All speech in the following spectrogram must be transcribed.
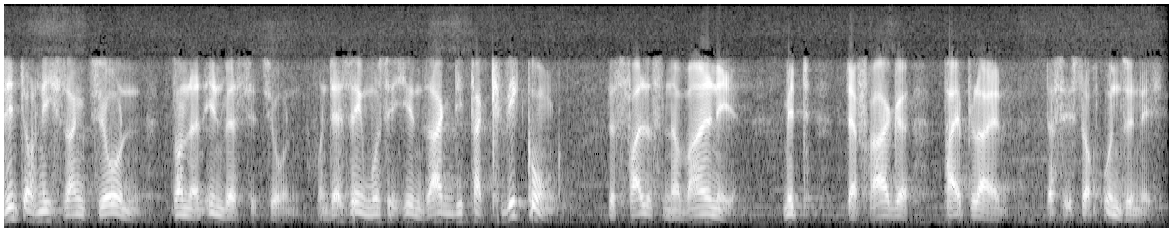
sind doch nicht Sanktionen, sondern Investitionen. Und deswegen muss ich Ihnen sagen, die Verquickung des Falles Nawalny mit der Frage Pipeline, das ist doch unsinnig.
